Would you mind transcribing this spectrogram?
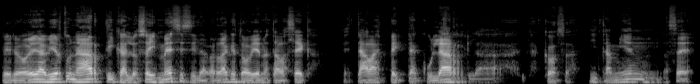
pero he abierto una Arctic a los seis meses y la verdad que todavía no estaba seca. Estaba espectacular la, cosa. Y también, no sé,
